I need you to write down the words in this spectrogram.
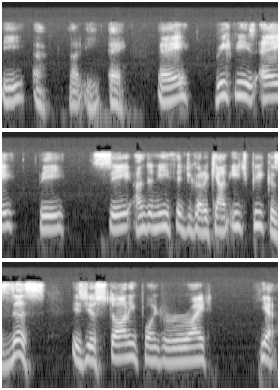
E, uh, not E, A. A, weekly is A, B, C. Underneath it, you've got to count each peak because this is your starting point right here.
